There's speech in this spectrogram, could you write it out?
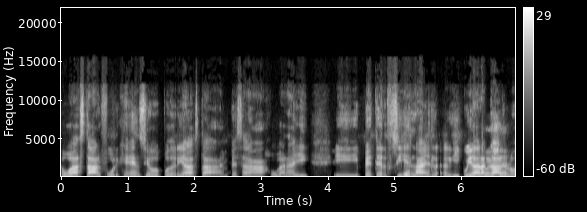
o hasta al Fulgencio, podría hasta empezar a jugar ahí y meter, sí, en la, en la- y cuidar a ser.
